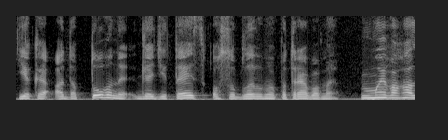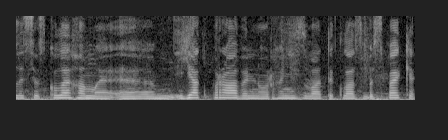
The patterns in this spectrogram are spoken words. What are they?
яке адаптоване для дітей з особливими потребами. Ми вагалися з колегами, е, як правильно організувати клас безпеки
